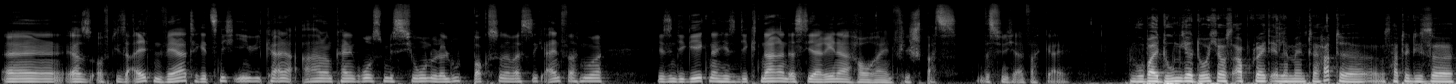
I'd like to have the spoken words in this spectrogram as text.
äh, also auf diese alten Werte. Jetzt nicht irgendwie, keine Ahnung, keine großen Missionen oder Lootboxen oder was weiß ich. Einfach nur, hier sind die Gegner, hier sind die Knarren, das ist die Arena, hau rein, viel Spaß. Das finde ich einfach geil. Wobei Doom ja durchaus Upgrade-Elemente hatte. Es hatte diese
